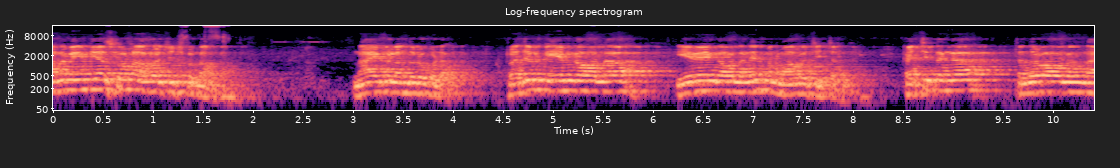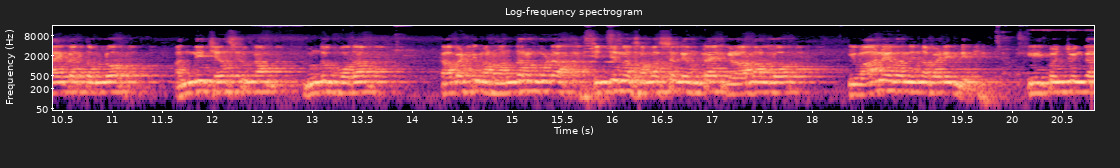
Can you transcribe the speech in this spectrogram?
మనం ఏం చేసుకోవాలో ఆలోచించుకుందాం. నాయకులందరూ కూడా ప్రజలకు ఏం కావాలా ఏమేం కావాలనేది మనం ఆలోచించాలి. ఖచ్చితంగా చంద్రబాబు గారి నాయకత్వంలో అన్నీ చేసుకున్నాం ముందుకు పోదాం. కాబట్టి మనం అందరం కూడా చిన్న చిన్న సమస్యలు ఉంటాయి గ్రామాల్లో. ఈ వాన ఏదో నిన్న పడింది. ఈ కొంచెం ఇంకా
